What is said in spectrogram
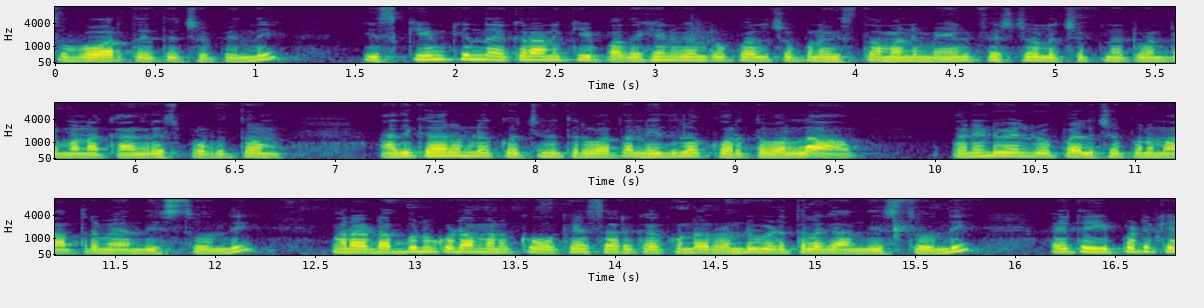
శుభవార్త అయితే చెప్పింది. ఈ స్కీమ్ కింద ఎకరానికి పదిహేను వేల రూపాయల చొప్పున ఇస్తామని మేనిఫెస్టోలో చెప్పినటువంటి మన కాంగ్రెస్ ప్రభుత్వం అధికారంలోకి వచ్చిన తర్వాత నిధుల కొరత వల్ల పన్నెండు వేల రూపాయల చొప్పున మాత్రమే అందిస్తుంది. మరి ఆ డబ్బును కూడా మనకు ఒకేసారి కాకుండా రెండు విడతలుగా అందిస్తుంది. అయితే ఇప్పటికే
